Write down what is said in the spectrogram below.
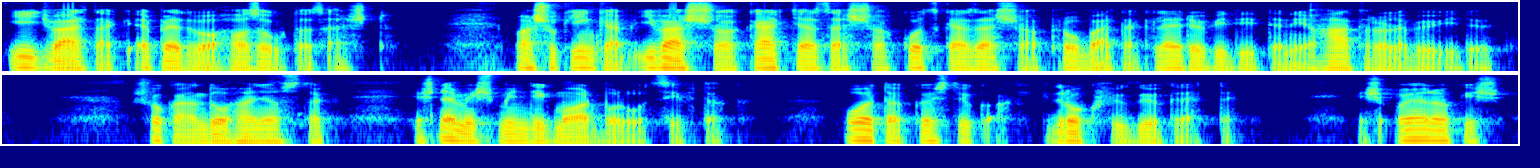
így várták epedve a hazautazást. Mások inkább ivással, kártyázással, kockázással próbálták lerövidíteni a hátralevő időt. Sokan dohányoztak, és nem is mindig marbolót szívtak. Voltak köztük, akik drogfüggők lettek, és olyanok is,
